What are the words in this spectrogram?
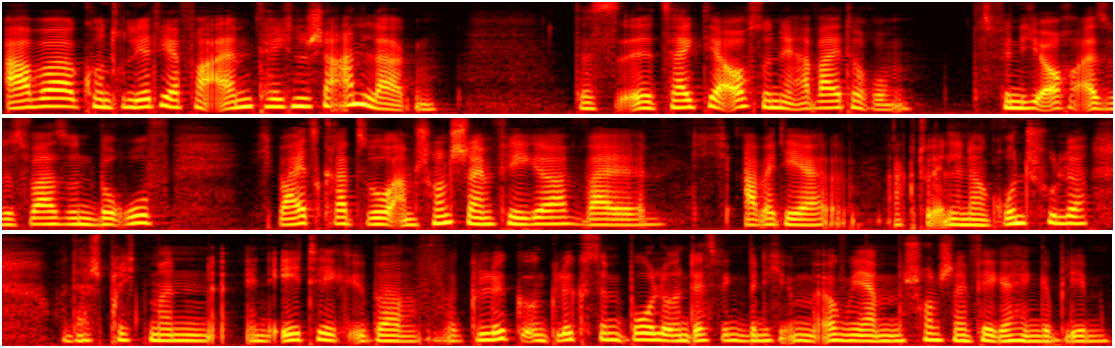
aber kontrolliert ja vor allem technische Anlagen. Das äh, zeigt ja auch so eine Erweiterung. Das finde ich auch, also es war so ein Beruf, ich war jetzt gerade so am Schornsteinfeger, weil ich arbeite ja aktuell in der Grundschule und da spricht man in Ethik über Glück und Glückssymbole und deswegen bin ich irgendwie am Schornsteinfeger hängen geblieben.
